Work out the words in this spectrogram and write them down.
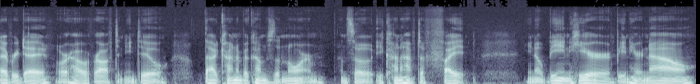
every day or however often you do that kind of becomes the norm and so you kind of have to fight you know being here being here now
